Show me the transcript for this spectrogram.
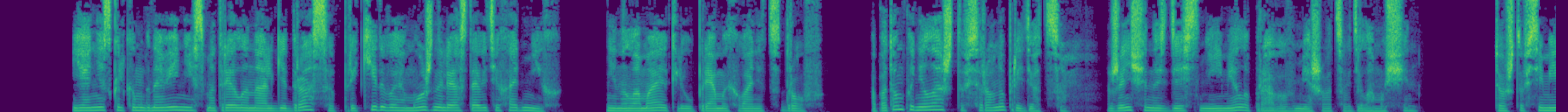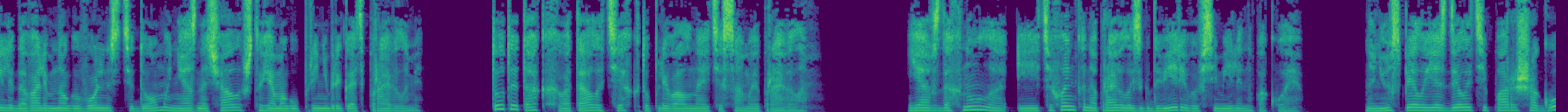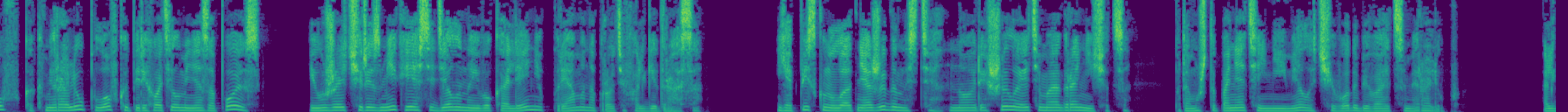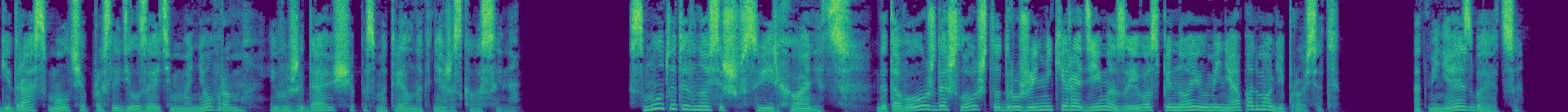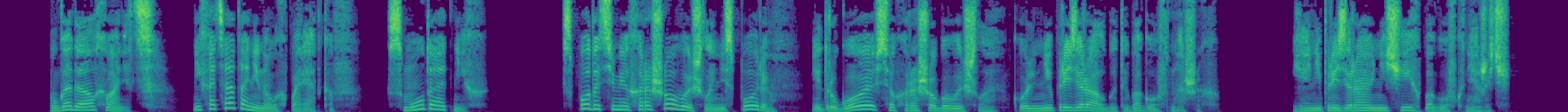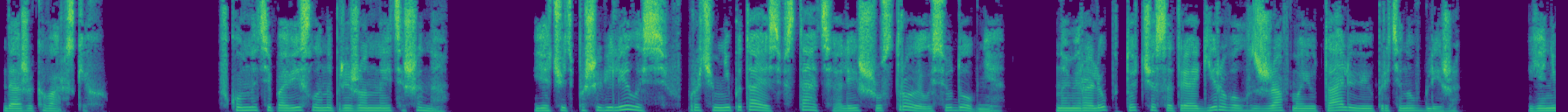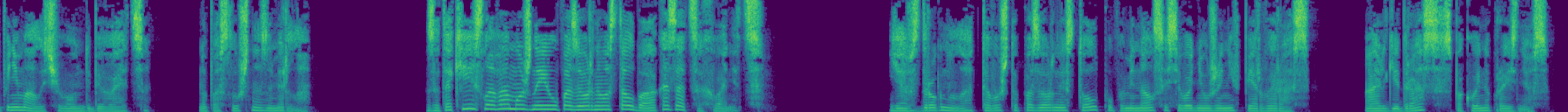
Я несколько мгновений смотрела на Альгидраса, прикидывая, можно ли оставить их одних, не наломает ли упрямый хванец дров. А потом поняла, что все равно придется. Женщина здесь не имела права вмешиваться в дела мужчин. То, что в Семиле давали много вольности дома, не означало, что я могу пренебрегать правилами. Тут и так хватало тех, кто плевал на эти самые правила. Я вздохнула и тихонько направилась к двери во Всемиле на покое. Но не успела я сделать и пары шагов, как Миролюб ловко перехватил меня за пояс, и уже через миг я сидела на его колене прямо напротив Альгидраса. Я пискнула от неожиданности, но решила этим и ограничиться, потому что понятия не имела, чего добивается Миролюб. Альгидрас молча проследил за этим маневром и выжидающе посмотрел на княжеского сына. «Смуту ты вносишь в свирь, хванец. До того уж дошло, что дружинники Родима за его спиной у меня подмоги просят. От меня избавиться. Угадал, хванец. Не хотят они новых порядков. Смута от них. С податями хорошо вышло, не спорю. И другое все хорошо бы вышло, коль не презирал бы ты богов наших. Я не презираю ничьих богов, княжич, даже кварских. В комнате повисла напряженная тишина. Я чуть пошевелилась, впрочем, не пытаясь встать, а лишь устроилась удобнее. Но Миролюб тотчас отреагировал, сжав мою талию и притянув ближе. Я не понимала, чего он добивается, но послушно замерла. За такие слова можно и у позорного столба оказаться, хванец. Я вздрогнула от того, что позорный столб упоминался сегодня уже не в первый раз. Альгидрас спокойно произнес:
